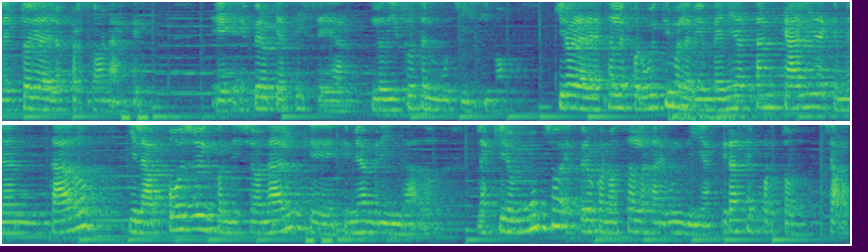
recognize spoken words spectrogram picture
la, historia de los personajes. Eh, espero que así sea, que lo disfruten muchísimo. Quiero agradecerles por último la bienvenida tan cálida que me han dado y el apoyo incondicional que, que me han brindado. Las quiero mucho, espero conocerlas algún día. Gracias por todo. Chao.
